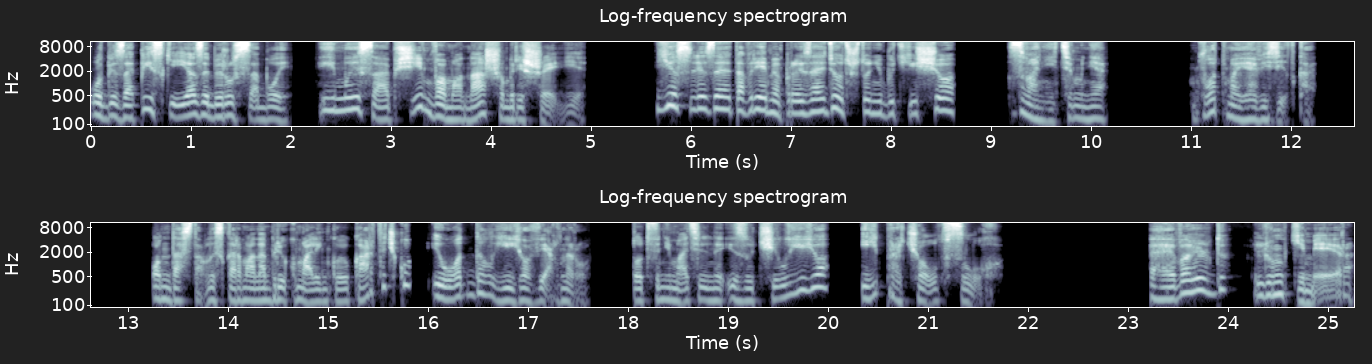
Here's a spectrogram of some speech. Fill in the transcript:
Обе записки я заберу с собой, и мы сообщим вам о нашем решении. Если за это время произойдет что-нибудь еще, звоните мне. Вот моя визитка». Он достал из кармана брюк маленькую карточку и отдал ее Вернеру. Тот внимательно изучил ее и прочел вслух. «Эвальд Люмкимейр,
